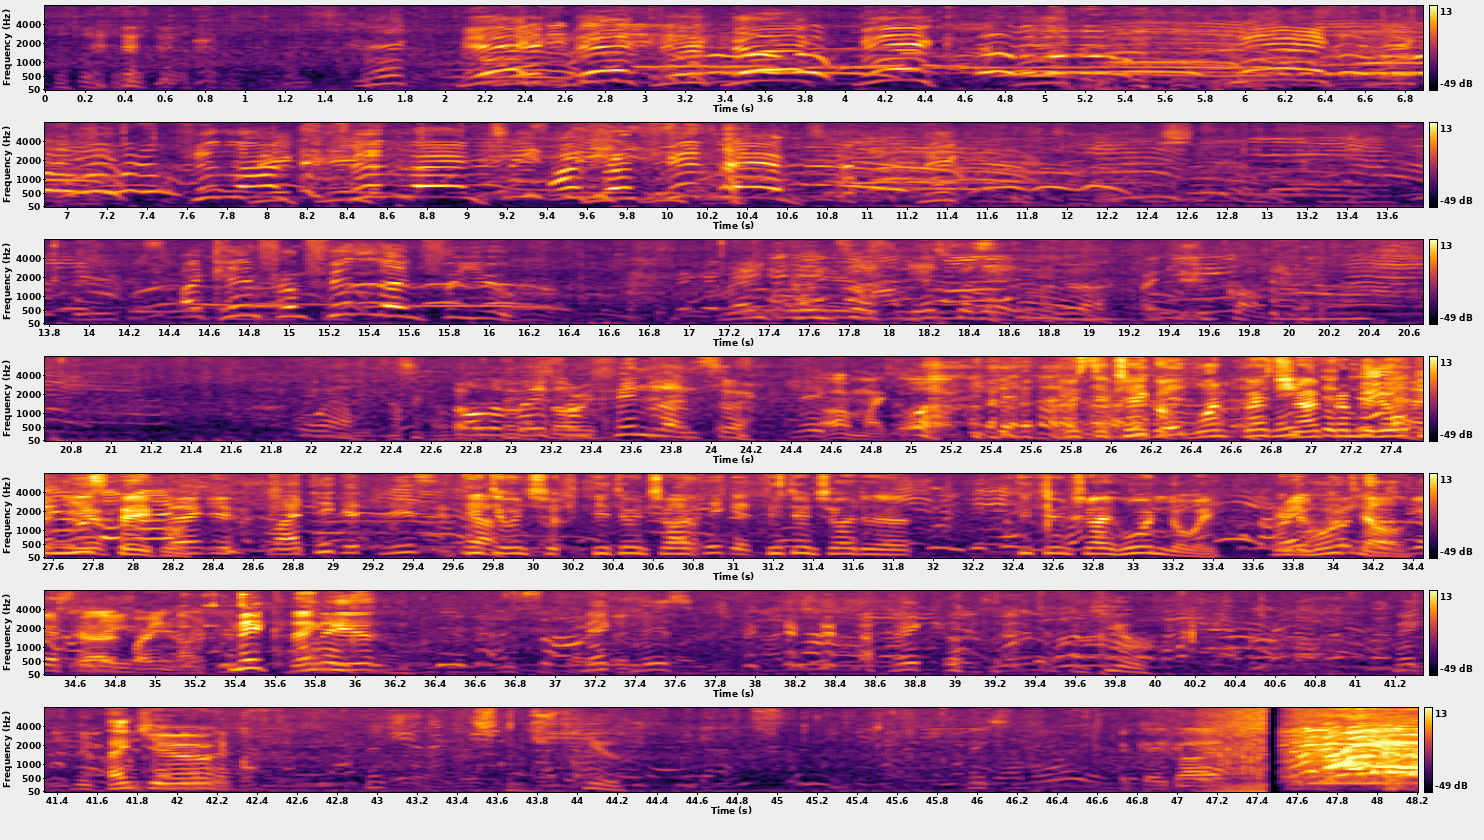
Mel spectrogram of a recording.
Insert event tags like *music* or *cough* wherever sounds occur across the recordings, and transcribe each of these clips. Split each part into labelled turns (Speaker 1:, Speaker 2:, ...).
Speaker 1: Mick, Mick, Mick, Mick, Mick, Mick, Mick, Mick, Finland, Finland, I'm from Finland. Mick, I came from Finland for you. Great concert yesterday. All the way from Finland, sir. Oh my god. *laughs*
Speaker 2: Mr.
Speaker 3: Jacob,
Speaker 2: one question. I'm from the local newspaper. My ticket, please. Did you enjoy? Did you enjoy?
Speaker 3: Did you enjoy
Speaker 2: the?
Speaker 3: Did you enjoy Hohenlohe in the hotel? Yeah,
Speaker 1: fine. Mick, Thank please. you. Mick, please. Mick, thank you. Mick, Thank you. thank you. Okay, guys.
